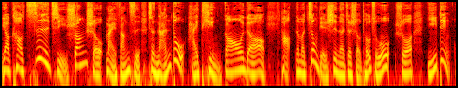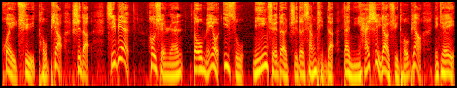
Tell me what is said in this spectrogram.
要靠自己双手买房子，这难度还挺高的哦。好，那么重点是呢，这手头族说一定会去投票。是的，即便。候选人都没有一组您觉得值得相挺的，但您还是要去投票。你可以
